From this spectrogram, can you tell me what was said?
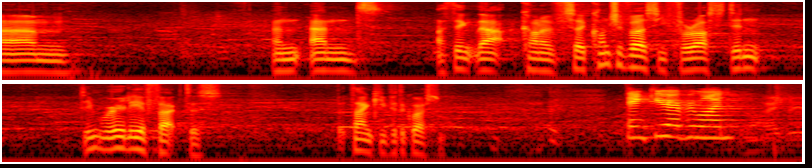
um, and and I think that kind of so controversy for us didn't didn't really affect us. But thank you for the question. Thank you, everyone. Thank you.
